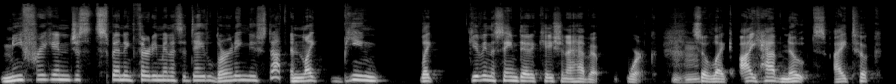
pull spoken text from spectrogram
me freaking just spending 30 minutes a day learning new stuff and like being like giving the same dedication I have at work. Mhm. So like I have notes. I took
